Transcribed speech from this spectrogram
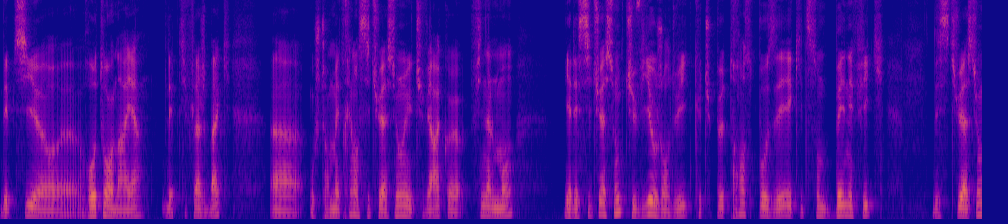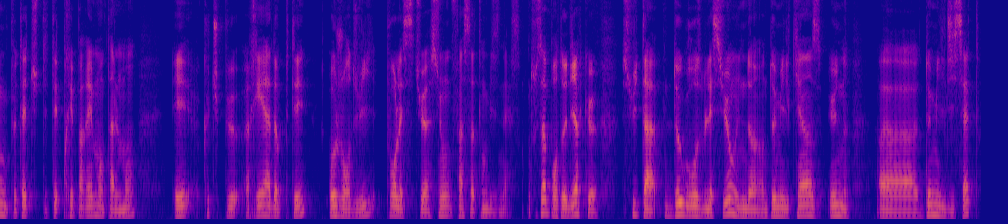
des petits euh, retours en arrière, des petits flashbacks euh, où je te remettrai en situation et tu verras que finalement, il y a des situations que tu vis aujourd'hui que tu peux transposer et qui te sont bénéfiques des situations où peut-être tu t'étais préparé mentalement et que tu peux réadopter aujourd'hui pour les situations face à ton business. Tout ça pour te dire que suite à deux grosses blessures, une en 2015, une en 2017,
